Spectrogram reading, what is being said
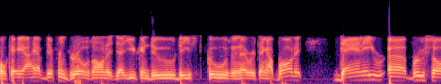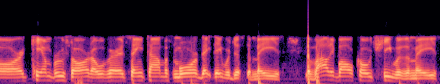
Okay, I have different drills on it that you can do, these schools and everything. I brought it. Danny uh, Broussard, Kim Broussard over at St. Thomas More, they, they were just amazed. The volleyball coach, she was amazed.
